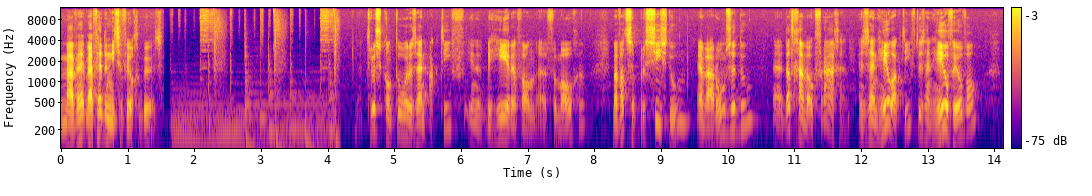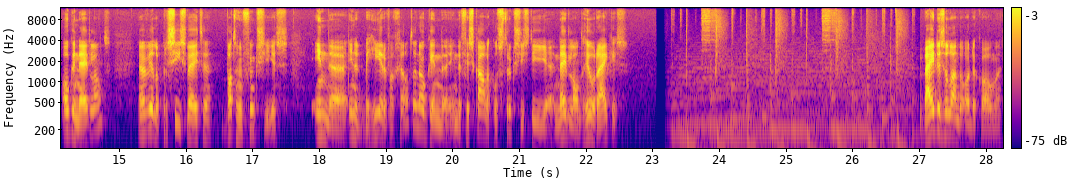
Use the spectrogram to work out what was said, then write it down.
maar waar verder niet zoveel gebeurt. Trustkantoren zijn actief in het beheren van uh, vermogen. Maar wat ze precies doen en waarom ze het doen, uh, dat gaan we ook vragen. En ze zijn heel actief, er zijn heel veel van, ook in Nederland. En we willen precies weten wat hun functie is in, uh, in het beheren van geld en ook in de, in de fiscale constructies die Nederland heel rijk is. Beide zullen aan de orde komen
